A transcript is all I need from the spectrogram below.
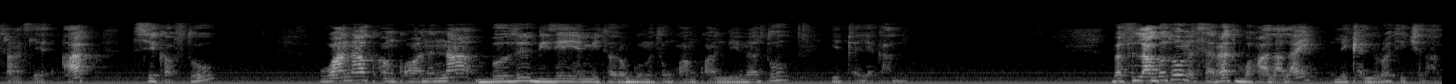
Translate app ሲከፍቱ ዋና ቋንቋውንና ብዙ ጊዜ የሚተረጉሙትን ቋንቋ እንዲመርጡ ይጠየቃሉ። በፍላጎቶ መሰረት በኋላ ላይ ሊቀይሩት ይችላሉ።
